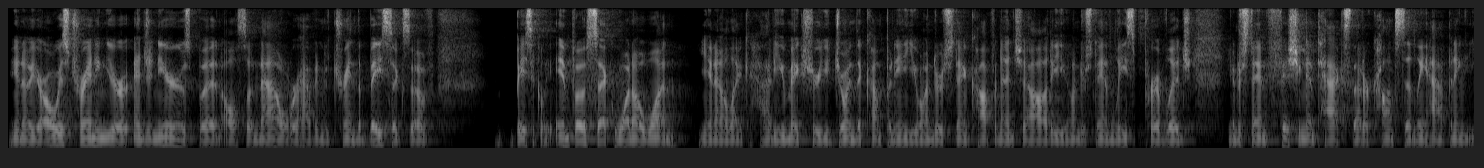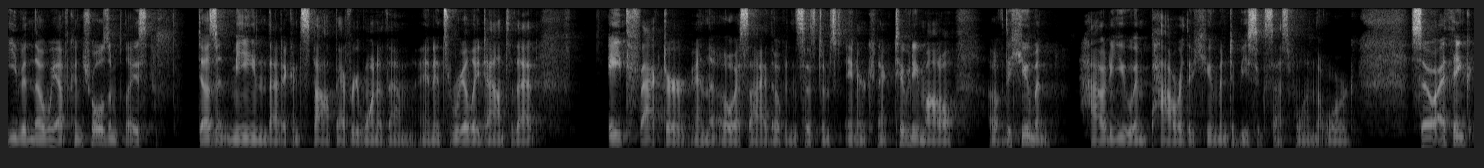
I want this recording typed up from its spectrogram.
You know, you're always training your engineers, but also now we're having to train the basics of basically infosec 101 you know like how do you make sure you join the company? You understand confidentiality you understand least privilege you understand phishing attacks that are constantly happening. Even though we have controls in place doesn't mean that it can stop every one of them. And it's really down to that eighth factor in the osi the open systems interconnectivity model of the human how do you empower the human to be successful in the org so I think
